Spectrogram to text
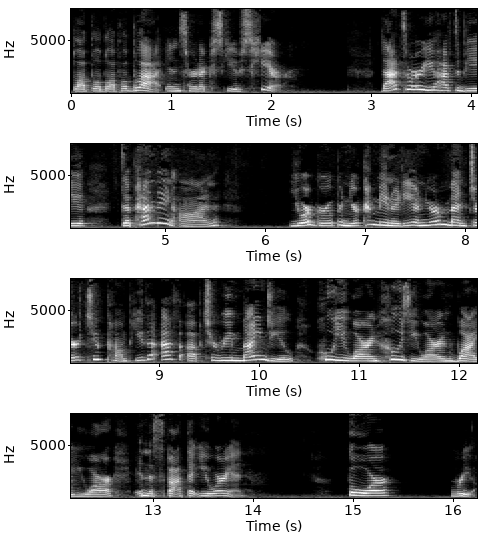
blah, blah, blah, blah, blah. Insert excuse here. That's where you have to be depending on your group and your community and your mentor to pump you the F up to remind you who you are and whose you are and why you are in the spot that you are in. For real.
